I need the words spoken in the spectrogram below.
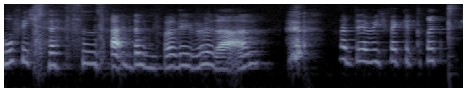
rufe ich letztens einen Bodybuilder an. Hat der mich weggedrückt.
